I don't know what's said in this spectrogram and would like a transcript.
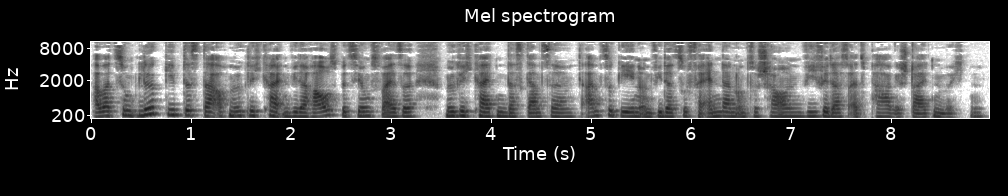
aber zum Glück gibt es da auch Möglichkeiten wieder raus, beziehungsweise Möglichkeiten, das Ganze anzugehen und wieder zu verändern und zu schauen, wie wir das als Paar gestalten möchten.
